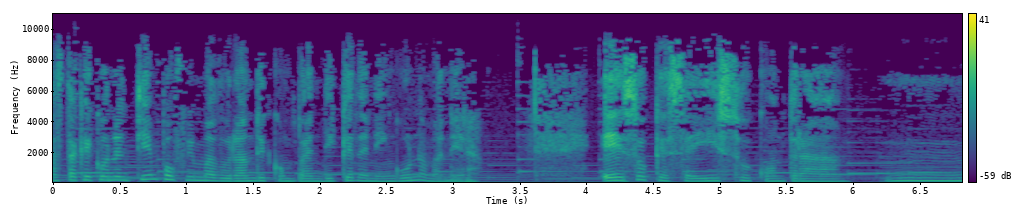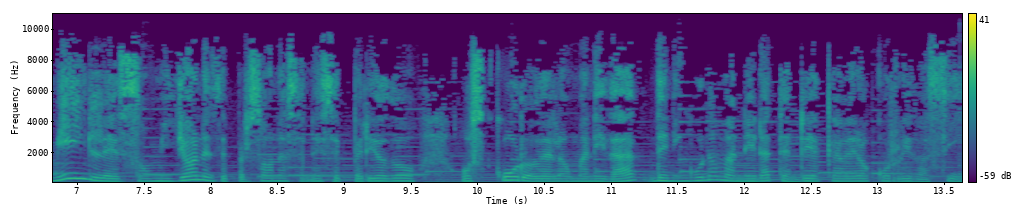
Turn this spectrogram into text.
hasta que con el tiempo fui madurando y comprendí que de ninguna manera eso que se hizo contra miles o millones de personas en ese periodo oscuro de la humanidad, de ninguna manera tendría que haber ocurrido así.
